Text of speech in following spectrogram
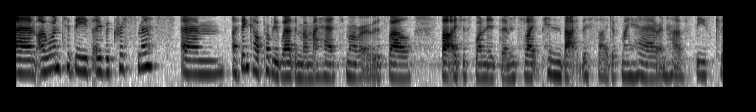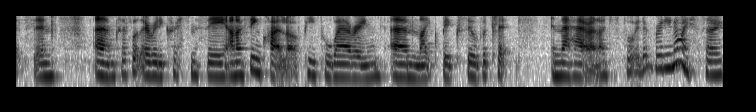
Um, I wanted these over Christmas. Um, I think I'll probably wear them on my hair tomorrow as well. But I just wanted them to like pin back this side of my hair and have these clips in. Because I thought they were really Christmassy. And I've seen quite a lot of people wearing um, like big silver clips in their hair. And I just thought it looked really nice. So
